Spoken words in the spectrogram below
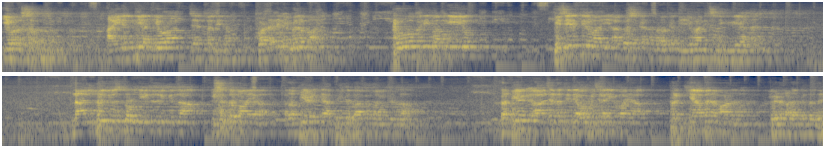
ഈ വർഷം ആയിരത്തി അഞ്ഞൂറാം ജന്മദിനം വളരെ വിപുലമായി പൂർവപരി ഭംഗിയിലും വിജയത്തിലുമായി ആഘോഷിക്കാൻ നമ്മളൊക്കെ തീരുമാനിച്ചിരിക്കുകയാണ്. നാൽപ്പത് ദിവസത്തോളം നീണ്ടു നിൽക്കുന്ന വിശുദ്ധമായ റബിയൽ ഭാഗമായിട്ടുള്ള റബിയൽ ആചരണത്തിന്റെ ഔപചാരികമായ പ്രഖ്യാപനമാണ് ഇവിടെ നടക്കുന്നത്.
